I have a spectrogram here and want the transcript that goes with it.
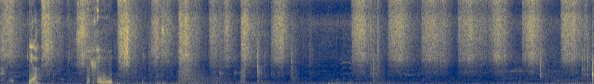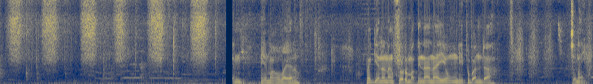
Abot. Gila. Yan, yan mga kabayan, no? Lagyan na ng floor mat ni nanay yung dito banda. Diyan ay.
